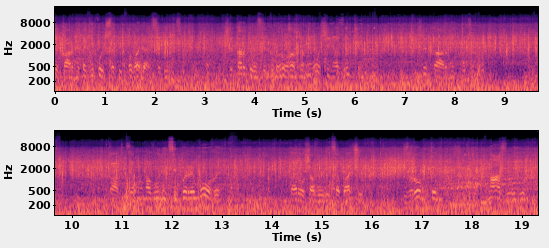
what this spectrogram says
шикарний, так і хочеться тут повалятися, дивіться. Шикардосик, дорога то не очень, газончик шикарний. Так, це ми на вулиці Перемоги. Хороша вулиця, бачу. З громким назвою.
